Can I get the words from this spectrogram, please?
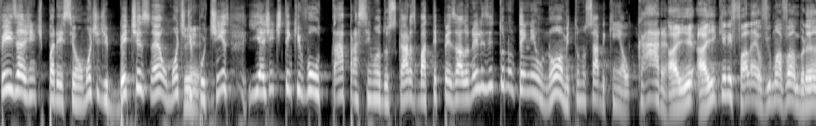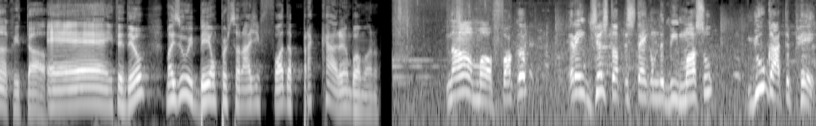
fez a gente parecer um monte de bitches, né? Um monte de Sim. putinhas, e a gente tem que voltar pra cima dos caras, bater pesado neles, e tu não tem nenhum nome, tu não sabe quem é o cara. Aí, aí que ele fala, é, eu vi uma van branca e tal. É, entendeu? Mas o eBay é um personagem foda pra caramba, mano. No, motherfucker. It ain't just up to Stankum to be muscle. You got to pick.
